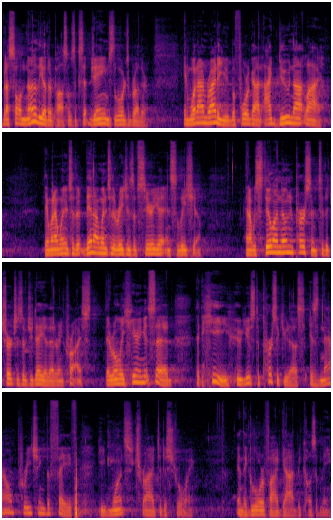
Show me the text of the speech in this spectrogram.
But I saw none of the other apostles except James, the Lord's brother. In what I'm writing you before God, I do not lie. Then, when I went into the, then I went into the regions of Syria and Cilicia. And I was still unknown in person to the churches of Judea that are in Christ. They were only hearing it said that he who used to persecute us is now preaching the faith he once tried to destroy and they glorified God because of me.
